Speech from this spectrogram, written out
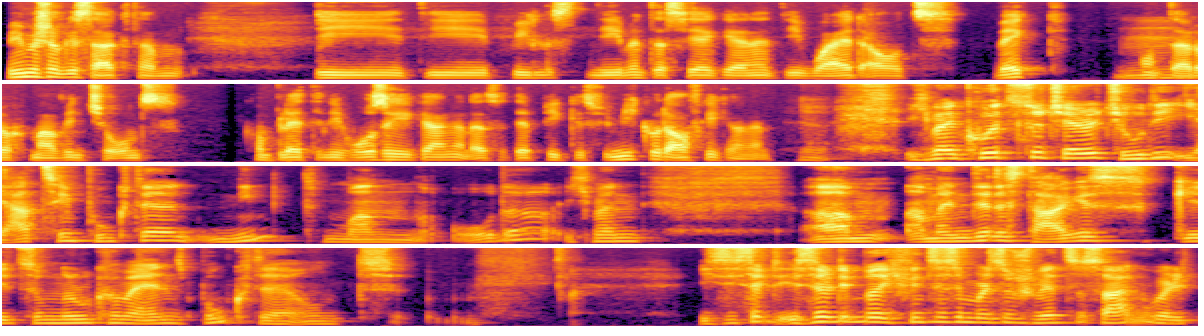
wie wir schon gesagt haben, die, die Bills nehmen da sehr gerne die Wideouts weg mhm. und dadurch Marvin Jones komplett in die Hose gegangen. Also der Pick ist für mich gut aufgegangen. Ja. Ich meine, kurz zu Jerry Judy. Ja, zehn Punkte nimmt man, oder? Ich meine, ähm, am Ende des Tages geht es um 0,1 Punkte und es ist halt, ist halt immer, ich finde es immer so schwer zu sagen, weil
